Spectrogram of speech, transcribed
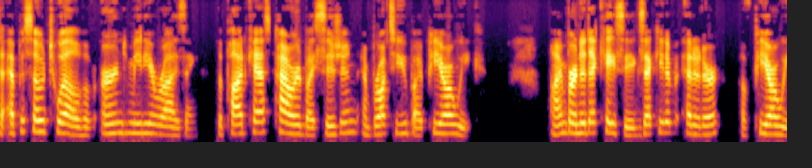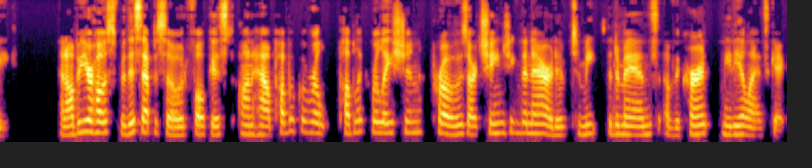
to episode 12 of Earned Media Rising, the podcast powered by Cision and brought to you by PR Week. I'm Bernadette Casey, executive editor of PR Week, and I'll be your host for this episode focused on how public, re- public relation pros are changing the narrative to meet the demands of the current media landscape.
